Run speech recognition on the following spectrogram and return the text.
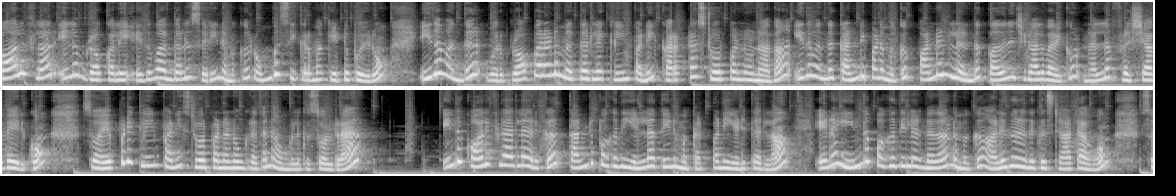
காலிஃப்ளவர் இல்லை ப்ராக்கோலி எதுவாக இருந்தாலும் சரி நமக்கு ரொம்ப சீக்கிரமாக கெட்டு போயிடும் இதை வந்து ஒரு ப்ராப்பரான மெத்தடில் க்ளீன் பண்ணி கரெக்டாக ஸ்டோர் பண்ணோன்னா தான் இது வந்து கண்டிப்பாக நமக்கு பன்னெண்டுலேருந்து பதினஞ்சு நாள் வரைக்கும் நல்லா ஃப்ரெஷ்ஷாகவே இருக்கும். ஸோ எப்படி க்ளீன் பண்ணி ஸ்டோர் பண்ணணுங்கிறத நான் உங்களுக்கு சொல்கிறேன் இந்த காலிஃப்ளவரில் இருக்க தண்டு பகுதி எல்லாத்தையும் நம்ம கட் பண்ணி எடுத்துடலாம். ஏன்னா இந்த பகுதியில் இருந்து தான் நமக்கு அழுகிறதுக்கு ஸ்டார்ட் ஆகும். ஸோ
